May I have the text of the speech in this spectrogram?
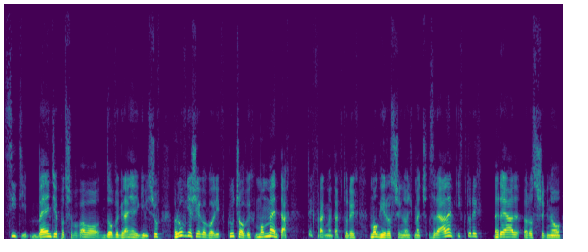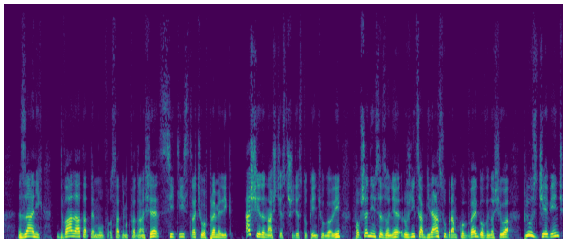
City będzie potrzebowało do wygrania Ligi Mistrzów również jego goli w kluczowych momentach tych fragmentach, w których mogli rozstrzygnąć mecz z Realem i w których Real rozstrzygnął za nich. Dwa lata temu w ostatnim kwadransie City straciło w Premier League aż 11 z 35 goli. W poprzednim sezonie różnica bilansu bramkowego wynosiła plus 9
